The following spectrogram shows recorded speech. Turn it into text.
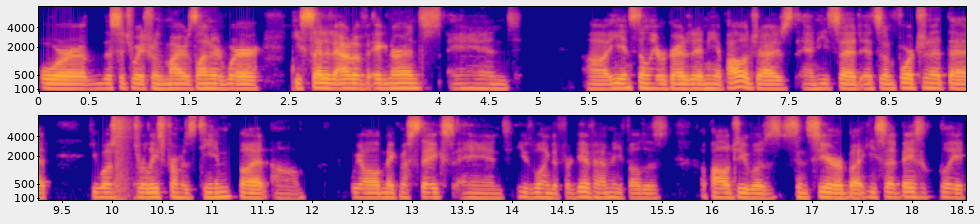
or the situation with Meyers Leonard where he said it out of ignorance and uh, he instantly regretted it and he apologized. And he said it's unfortunate that he was released from his team, but um, we all make mistakes and he was willing to forgive him. He felt his apology was sincere, but he said basically,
